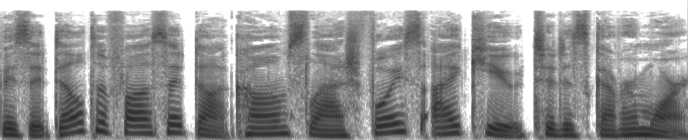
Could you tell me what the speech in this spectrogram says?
Visit deltafaucet.com slash voice IQ to discover more.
